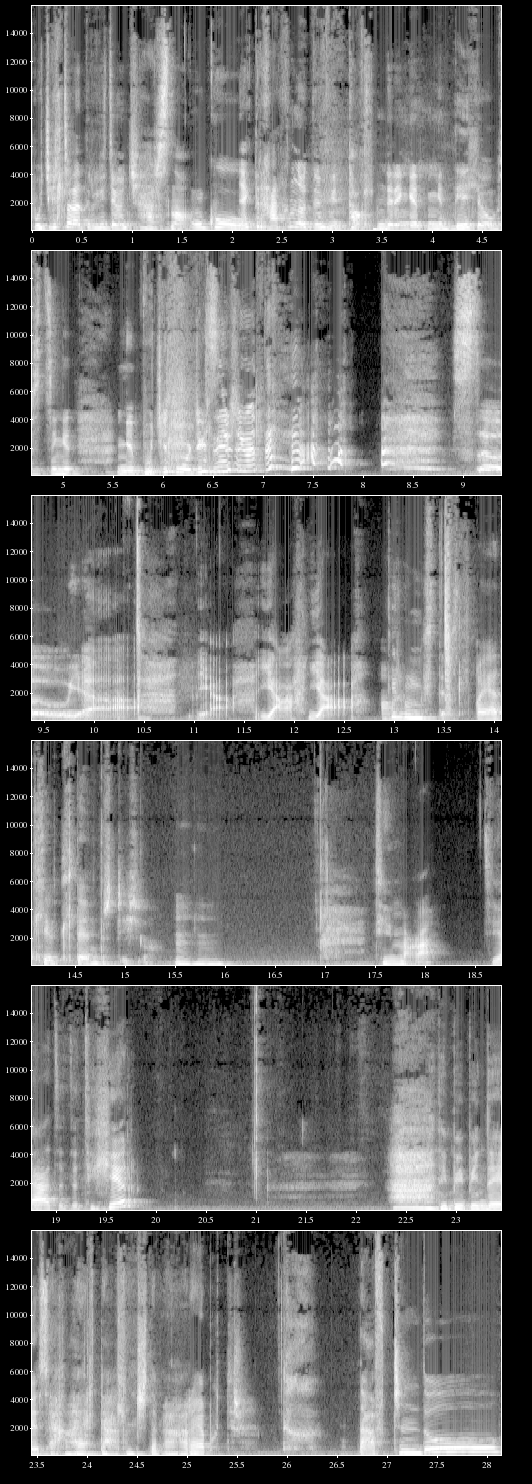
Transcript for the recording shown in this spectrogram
бүжгэлж байгаа тэр видеог чи харсан уу? Үгүй. Яг тэр харахнуудын тоглолтын дээр ингээд ингээд дээлээ өмссөн ингээд ингээд бүжгэл бүжгэлсэн юм шиг байлаа. So yeah. Yeah. Yeah. Yeah. Тэр хүмүүстэй бас гоё адал явдалтай амьдарч байна шүү. Тийм бага. За за тэгэхээр Аа, тэг би биндээ сайхан хайртай халамжтай байгаарэ бүгд. Давчин дөө.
